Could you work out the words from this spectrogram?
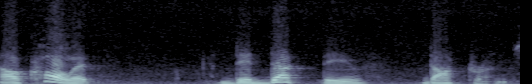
I'll call it deductive doctrines.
